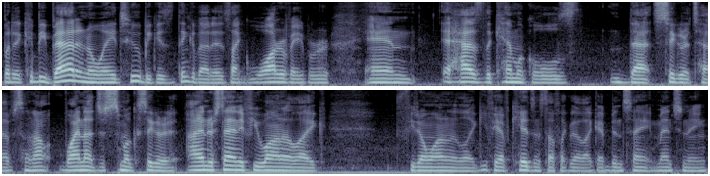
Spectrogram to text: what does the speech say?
but it could be bad in a way too because think about it it's like water vapor and it has the chemicals that cigarettes have so not why not just smoke a cigarette? I understand if you want to like if you don't want to like if you have kids and stuff like that like i've been saying mentioning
